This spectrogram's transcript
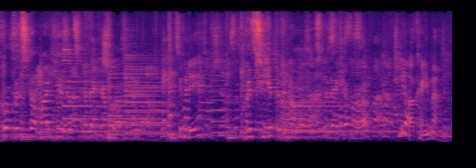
Kurt, willst du noch mal hier sitzen mit der Kamera? Über den? Willst du hier bitte noch mal sitzen mit der Kamera? Ja, kann ich machen.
